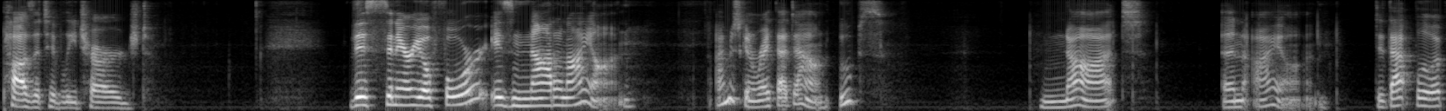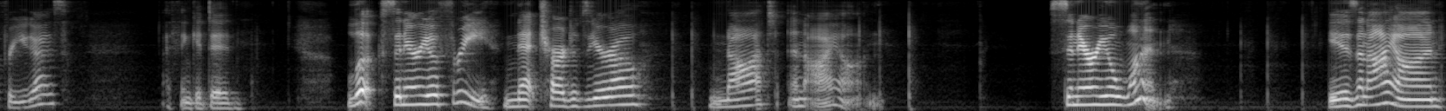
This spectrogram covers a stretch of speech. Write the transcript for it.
positively charged. This scenario four is not an ion. I'm just going to write that down. Oops. Not an ion. Did that blow up for you guys? I think it did. Look, scenario three, net charge of zero, not an ion. Scenario one is an ion,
